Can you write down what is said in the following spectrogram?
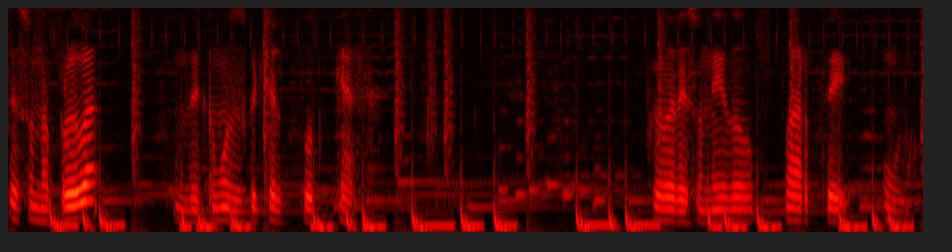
Esta es una prueba de cómo se escucha el podcast. Prueba de sonido parte 1.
